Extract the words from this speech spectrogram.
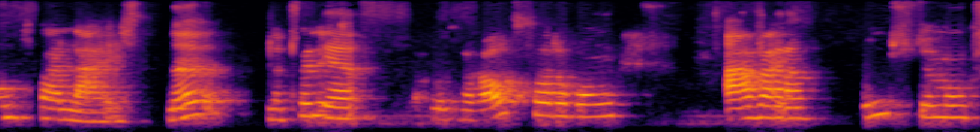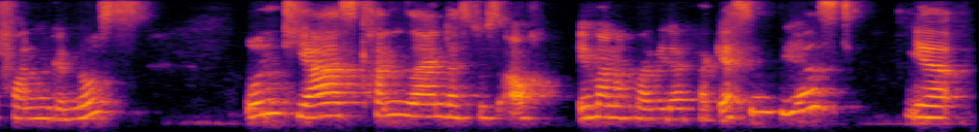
Und zwar leicht. Ne? Natürlich ja. mit Herausforderungen, aber ja. in Umstimmung von Genuss und ja, es kann sein, dass du es auch immer noch mal wieder vergessen wirst. Ja.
